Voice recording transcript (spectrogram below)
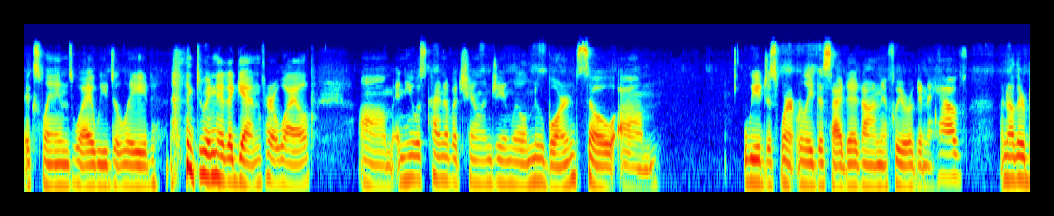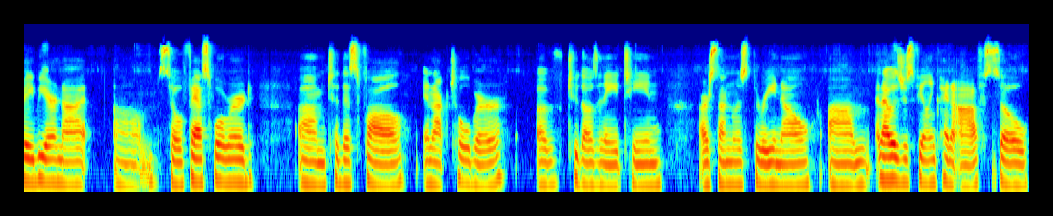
explains why we delayed doing it again for a while. Um, and he was kind of a challenging little newborn. So um, we just weren't really decided on if we were going to have another baby or not. Um, so fast forward um, to this fall in October of 2018, our son was three now, um, and I was just feeling kind of off. So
